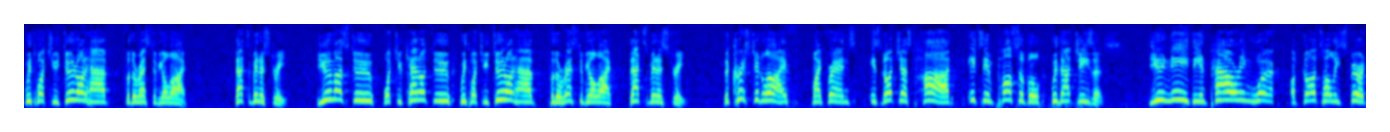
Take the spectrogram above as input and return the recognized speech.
with what you do not have for the rest of your life. That's ministry. You must do what you cannot do with what you do not have for the rest of your life. That's ministry. The Christian life, my friends, is not just hard, it's impossible without Jesus. You need the empowering work of God's Holy Spirit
